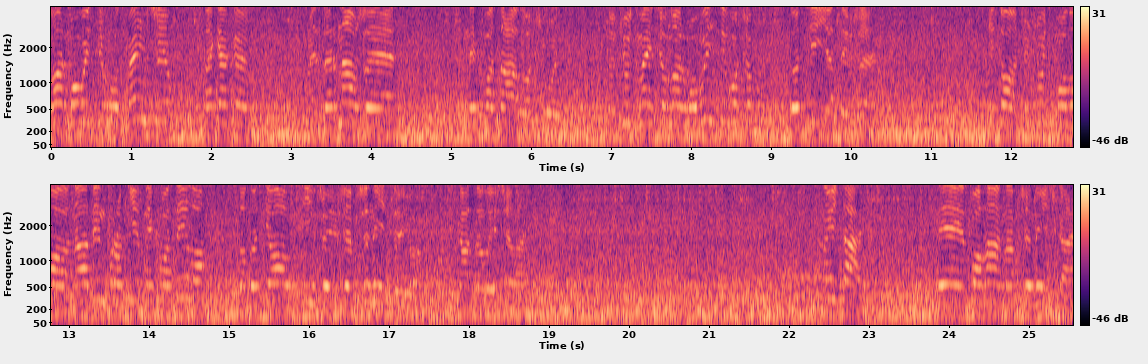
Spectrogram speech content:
норму висіву зменшив, так як е, зерна вже не хватало чуть. То чуть зменшив норму висіву, щоб досіяти вже. То чуть-чуть було на один прохід не хватило, то досівав іншою вже пшеницею, яка залишилась. Ну і так, непогана пшеничка.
